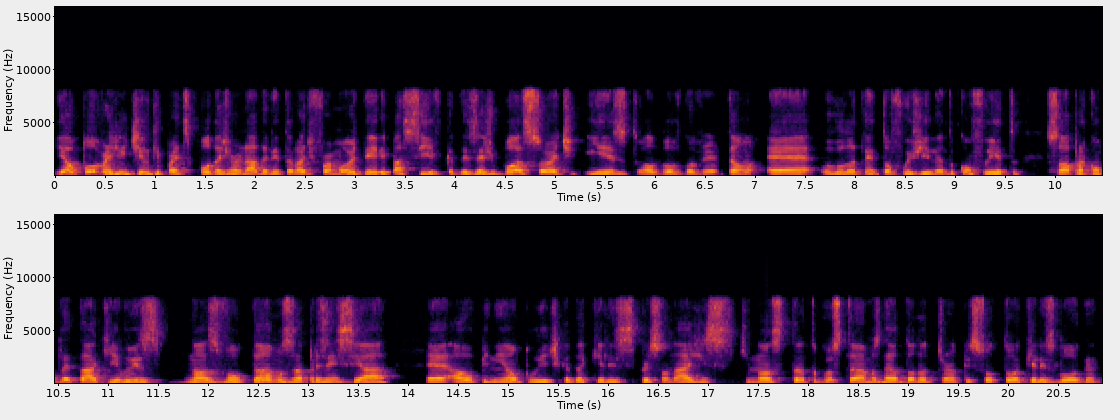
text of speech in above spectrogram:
e ao povo argentino que participou da jornada eleitoral de forma ordeira e pacífica. Desejo boa sorte e êxito ao novo governo. Então, é, o Lula tentou fugir né, do conflito. Só para completar aqui, Luiz, nós voltamos a presenciar é, a opinião política daqueles personagens que nós tanto gostamos, né? O Donald Trump soltou aquele slogan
